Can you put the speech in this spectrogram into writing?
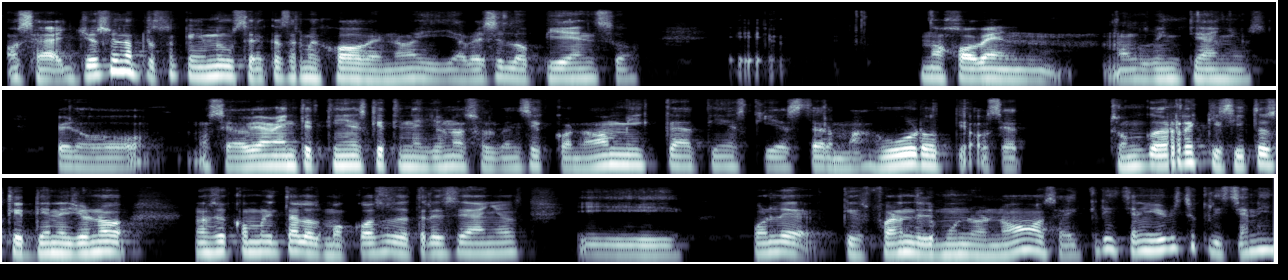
o sea, yo soy una persona que a mí me gustaría casarme joven, ¿no? Y a veces lo pienso, eh, no joven, no los 20 años, pero, o sea, obviamente tienes que tener ya una solvencia económica, tienes que ya estar maduro, o sea, son requisitos que tienes. Yo no, no sé cómo ahorita los mocosos de 13 años y ponle que fueran del mundo, no, o sea, hay cristianos, yo he visto cristianos,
